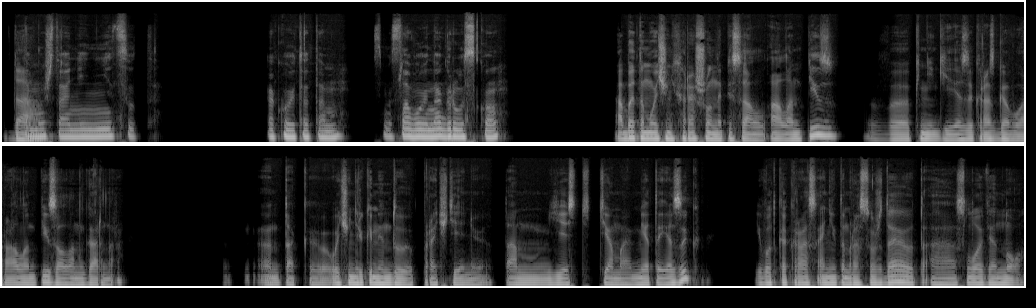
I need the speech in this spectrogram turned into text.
Да. Потому что они не несут какую-то там смысловую нагрузку. Об этом очень хорошо написал Алан Пиз в книге «Язык разговора». Алан Пиз, Алан Гарнер. Э, так, э, очень рекомендую к прочтению. Там есть тема мета-язык, и вот как раз они там рассуждают о слове «но»,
